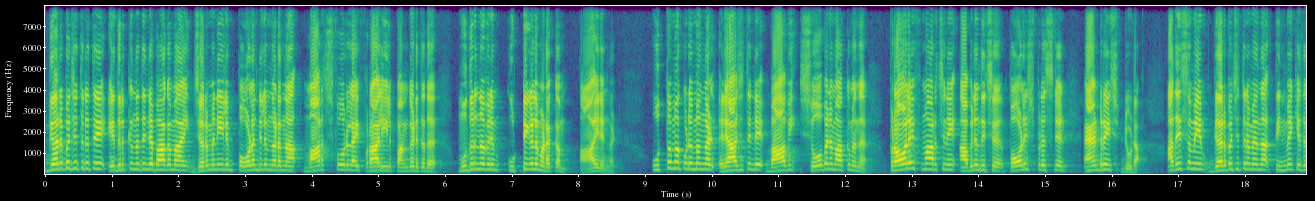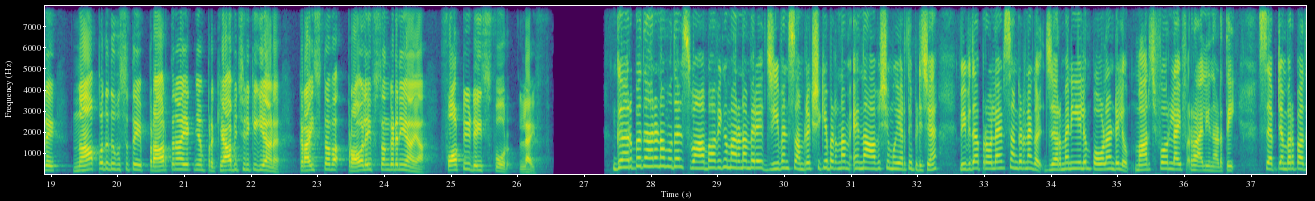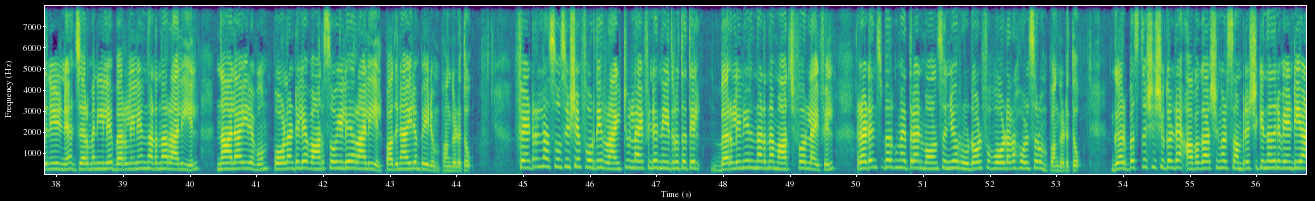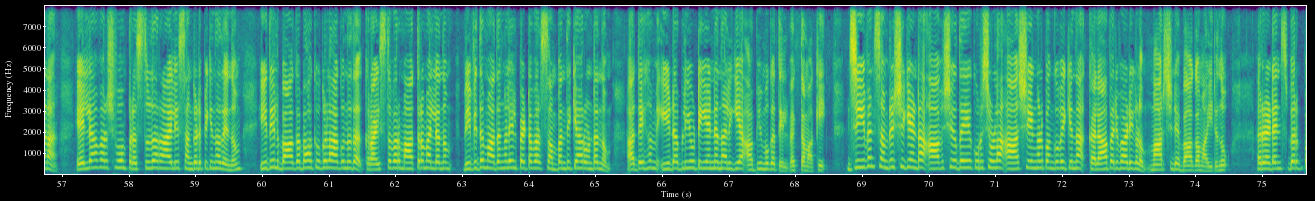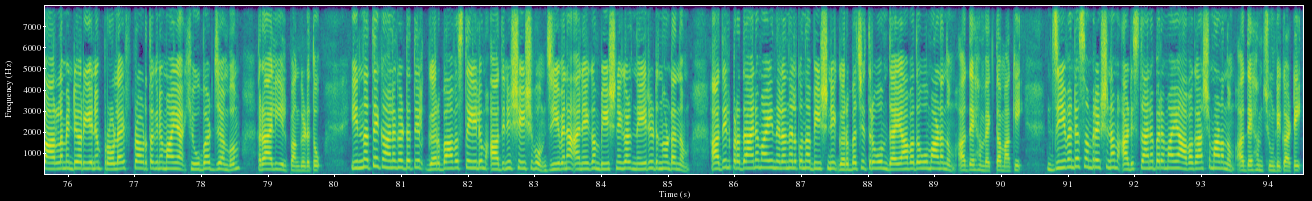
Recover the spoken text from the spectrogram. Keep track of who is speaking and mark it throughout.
Speaker 1: ഗർഭചിത്രത്തെ എതിർക്കുന്നതിന്റെ ഭാഗമായി ജർമ്മനിയിലും പോളണ്ടിലും നടന്ന March for life റാലിയിൽ പങ്കെടുത്തത് മുതിർന്നവരും കുട്ടികളുമടക്കം ആയിരങ്ങൾ. ഉത്തമ കുടുംബങ്ങൾ രാജ്യത്തിന്റെ ഭാവി ശോഭനമാക്കുമെന്ന് പ്രോലൈഫ് മാർച്ചിനെ അഭിനന്ദിച്ച് പോളിഷ് പ്രസിഡന്റ് ആൻഡ്രേഷ് ഡൂഡ. അതേസമയം ഗർഭചിത്രം എന്ന തിന്മയ്ക്കെതിരെ നാൽപ്പത് ദിവസത്തെ പ്രാർത്ഥനായജ്ഞം പ്രഖ്യാപിച്ചിരിക്കുകയാണ് ക്രൈസ്തവ പ്രോലൈഫ് സംഘടനയായ ഫോർട്ടി ഡേയ്സ് ഫോർ ലൈഫ്.
Speaker 2: ഗർഭധാരണ മുതൽ സ്വാഭാവിക മരണം വരെ ജീവൻ സംരക്ഷിക്കപ്പെടണം എന്ന ആവശ്യം ഉയർത്തിപ്പിടിച്ച് വിവിധ പ്രൊലൈഫ് സംഘടനകൾ ജർമ്മനിയിലും പോളണ്ടിലും മാർച്ച് ഫോർ ലൈഫ് റാലി നടത്തി. സെപ്റ്റംബർ പതിനേഴിന് ജർമ്മനിയിലെ ബെർലിനിൽ നടന്ന റാലിയിൽ നാലായിരവും പോളണ്ടിലെ വാർസോയിലെ റാലിയിൽ പതിനായിരം പേരും പങ്കെടുത്തു. Federal Association for the Right to ലൈഫിന്റെ നേതൃത്വത്തിൽ ബെർലിനിൽ നടന്ന മാർച്ച് ഫോർ ലൈഫിൽ റെഡൻസ്ബർഗ് മെത്രാൻ മോൺസഞ്ഞൂർ റുഡോൾഫ് വോഡർ ഹോൾസറും പങ്കെടുത്തു. ഗർഭസ്ഥ ശിശുക്കളുടെ അവകാശങ്ങൾ സംരക്ഷിക്കുന്നതിന് വേണ്ടിയാണ് എല്ലാ വർഷവും പ്രസ്തുത റാലി സംഘടിപ്പിക്കുന്നതെന്നും ഇതിൽ ഭാഗഭാക്കുകളാകുന്നത് ക്രൈസ്തവർ മാത്രമല്ലെന്നും വിവിധ മതങ്ങളിൽപ്പെട്ടവർ സംബന്ധിക്കാറുണ്ടെന്നും അദ്ദേഹം ഇ ഡബ്ല്യു ടി എന് നൽകിയ അഭിമുഖത്തിൽ വ്യക്തമാക്കി. ജീവൻ സംരക്ഷിക്കേണ്ട ആവശ്യകതയെക്കുറിച്ചുള്ള ആശയങ്ങൾ പങ്കുവയ്ക്കുന്ന കലാപരിപാടികളും മാർച്ചിന്റെ ഭാഗമായിരുന്നു. റെഡൻസ്ബർഗ് പാർലമെന്റേറിയനും പ്രൊലൈഫ് പ്രവർത്തകനുമായ ഹ്യൂബർട്ട് ജംബും റാലിയിൽ പങ്കെടുത്തു. ഇന്നത്തെ കാലഘട്ടത്തിൽ ഗർഭാവസ്ഥയിലും അതിനുശേഷവും ജീവന അനേകം ഭീഷണികൾ നേരിടുന്നുണ്ടെന്നും അതിൽ പ്രധാനമായി നിലനിൽക്കുന്ന ഭീഷണി ഗർഭചിത്രവും ദയാവധവുമാണെന്നും അദ്ദേഹം വ്യക്തമാക്കി. ജീവന്റെ സംരക്ഷണം അടിസ്ഥാനപരമായ അവകാശമാണെന്നും അദ്ദേഹം ചൂണ്ടിക്കാട്ടി.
